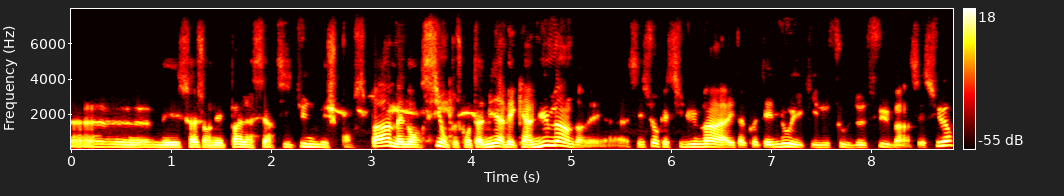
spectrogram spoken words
Euh, mais ça, j'en ai pas la certitude, mais je pense pas. Maintenant, si on peut se contaminer avec un humain, c'est sûr que si l'humain est à côté de nous et qu'il nous souffle dessus, ben c'est sûr.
